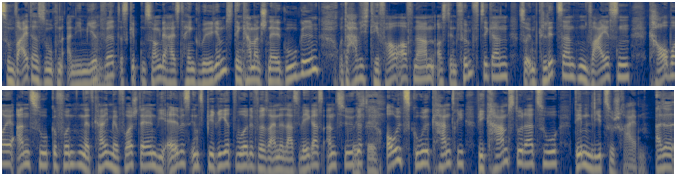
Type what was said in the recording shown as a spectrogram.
zum Weitersuchen animiert wird. Es gibt einen Song, der heißt Hank Williams, den kann man schnell googeln. Und da habe ich TV-Aufnahmen aus den 50ern, so im glitzernden weißen Cowboy-Anzug gefunden. Jetzt kann ich mir vorstellen, wie Elvis inspiriert wurde für seine Las Vegas-Anzüge. Old School Country. Wie kamst du dazu, dem ein Lied zu schreiben? Also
